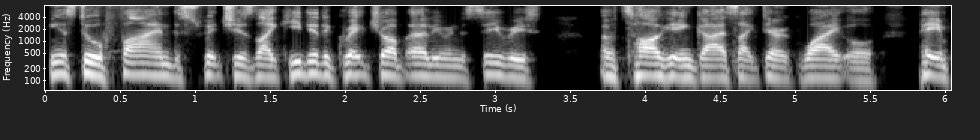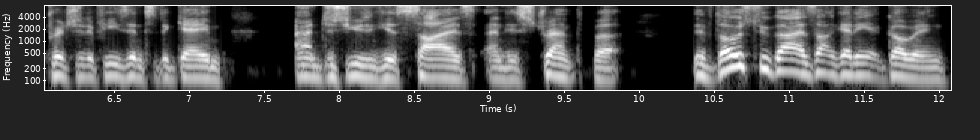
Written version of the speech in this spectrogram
He can still find the switches. Like he did a great job earlier in the series of targeting guys like Derrick White or Payton Pritchard if he's into the game and just using his size and his strength. But if those two guys aren't getting it going,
